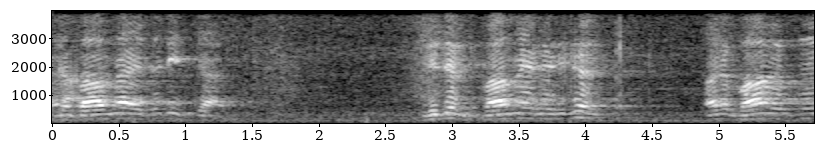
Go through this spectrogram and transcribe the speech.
અને ભાવના એટલે ડિસ્ચાર્જ રિઝલ્ટ. ભાવના એટલે રિઝલ્ટ. અને ભાવ એટલે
